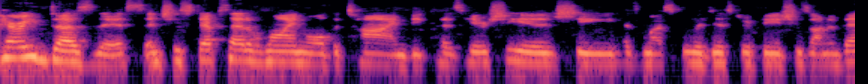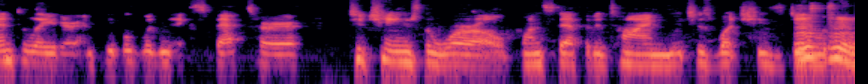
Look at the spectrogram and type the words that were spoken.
Perry does this, and she steps out of line all the time because here she is. She has muscular dystrophy. She's on a ventilator, and people wouldn't expect her to change the world one step at a time, which is what she's doing. Mm-hmm.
